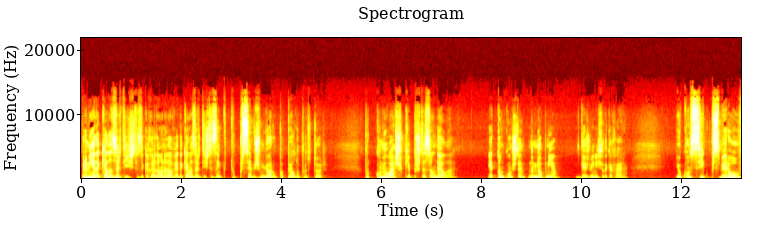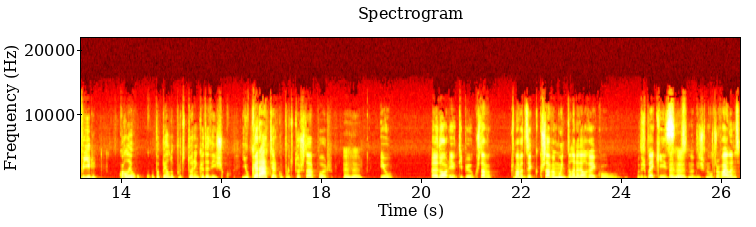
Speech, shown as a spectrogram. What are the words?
para mim é daquelas artistas, a carreira da Ana Del Rey é daquelas artistas em que tu percebes melhor o papel do produtor. Porque como eu acho que a prestação dela é tão constante, na minha opinião, desde o início da carreira, eu consigo perceber ou ouvir qual é o, o, papel do produtor em cada disco e o caráter que o produtor está a pôr. Uhum. Eu adoro, eu, tipo, eu gostava, costumava dizer que gostava muito da Lana Del Rey com o, o dos Black Keys uhum. no, no, disco no Ultraviolence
